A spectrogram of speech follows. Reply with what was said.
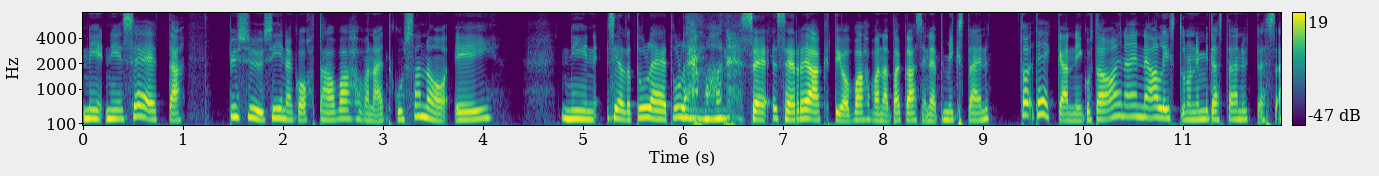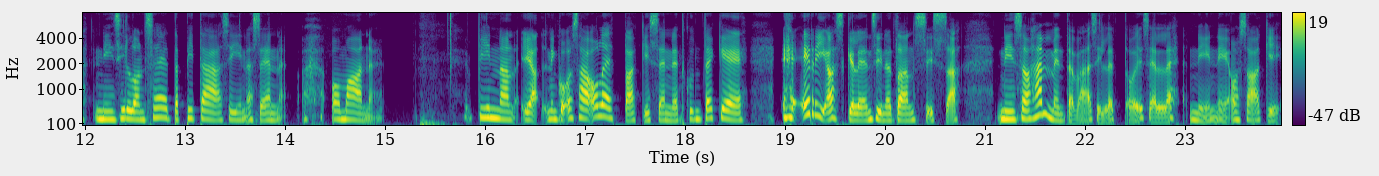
Ni, niin se, että pysyy siinä kohtaa vahvana, että kun sanoo ei, niin sieltä tulee tulemaan se, se reaktio vahvana takaisin, että miksi tämä ei nyt teekään, niin kuin tämä on aina ennen alistunut, niin mitä tämä nyt tässä? Niin silloin se, että pitää siinä sen oman pinnan ja niin kuin osaa olettaakin sen, että kun tekee eri askeleen siinä tanssissa, niin se on hämmentävää sille toiselle, niin, niin osaakin,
